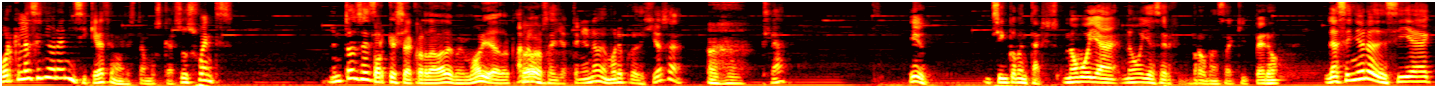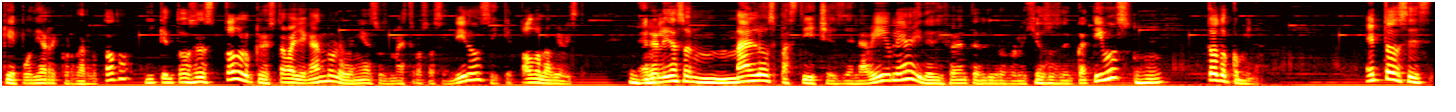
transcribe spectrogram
Porque la señora ni siquiera se molesta en buscar sus fuentes. Entonces, Porque se acordaba de memoria, ah, doctor. no, o sea, yo tenía una memoria prodigiosa. Ajá. Claro. Digo, sin comentarios. No voy, a, no voy a hacer bromas aquí, pero la señora decía que podía recordarlo todo y que entonces todo lo que le estaba llegando le venía de sus maestros ascendidos y que todo lo había visto. En realidad son malos pastiches de la Biblia y de diferentes libros religiosos educativos, todo combinado. Entonces,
